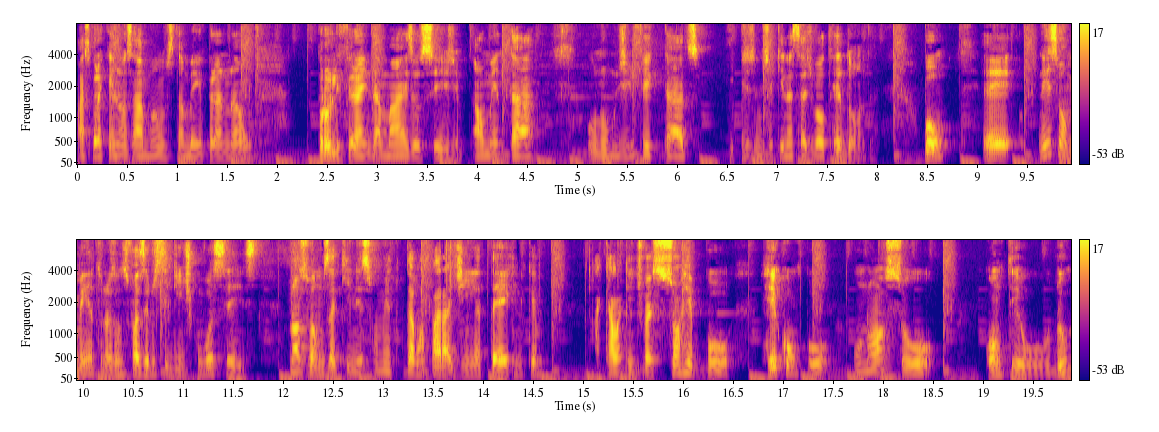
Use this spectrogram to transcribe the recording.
mas para quem nós amamos também, para não proliferar ainda mais, ou seja, aumentar o número de infectados e principalmente aqui na cidade de Volta Redonda. Bom, é, nesse momento nós vamos fazer o seguinte com vocês. Nós vamos aqui nesse momento dar uma paradinha técnica, aquela que a gente vai só repor, recompor o nosso conteúdo,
